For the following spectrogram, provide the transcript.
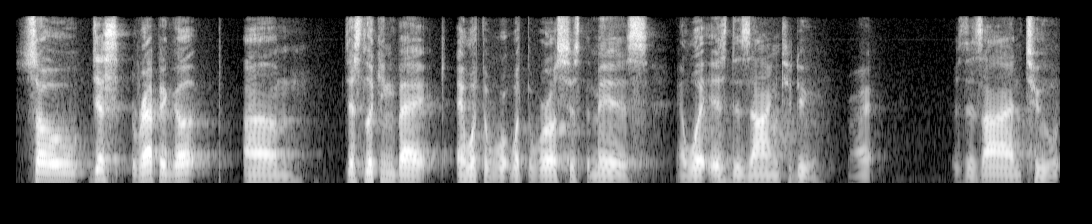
So just wrapping up, um, just looking back at what the what the world system is and what it's designed to do. Right. It's designed to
